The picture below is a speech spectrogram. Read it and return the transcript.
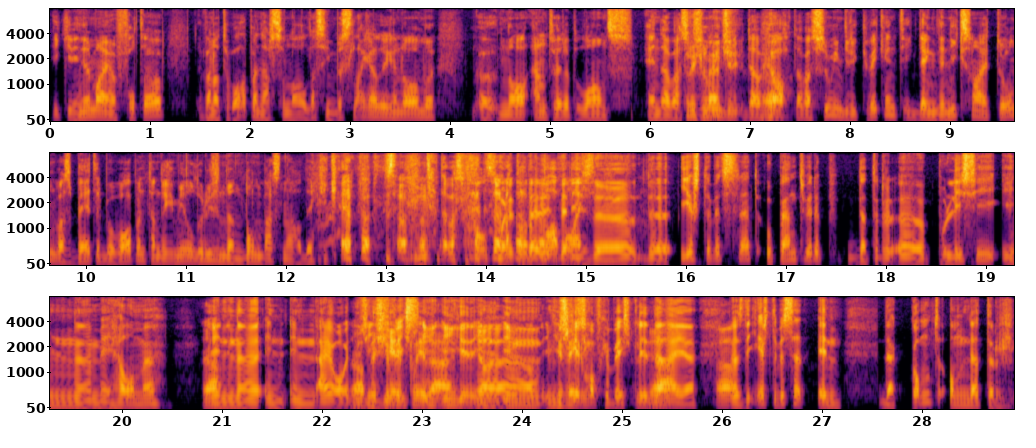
Ik herinner me een foto van het wapenarsenaal dat ze in beslag hadden genomen uh, na Antwerpen-Lans. En dat was, zo dat, ja. ja. dat was zo indrukwekkend. Ik denk de niks aan het toon was beter bewapend dan de gemiddelde Russen dan Donbass na, denk ik. dat was wel zo. Maar dat, dat, dat is de, de, eerste wedstrijd op Antwerpen dat er uh, politie in uh, met helmen ja. In, uh, in, in, ah ja, dus in, gevechts, in, in, in, ja, ja, in, in bescherm- of gevechtskledij. Dat is de eerste wedstrijd. En dat komt omdat er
